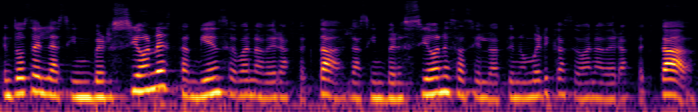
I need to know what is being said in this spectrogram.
Entonces las inversiones también se van a ver afectadas, las inversiones hacia Latinoamérica se van a ver afectadas,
